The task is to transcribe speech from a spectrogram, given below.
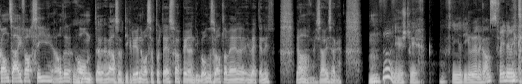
ganz einfach sein, oder? Mhm. Und, äh, also die Grünen, was sich durch die SVP und die Bundesrat wählen, ich werde ja nicht, ja, wie soll ich sagen? Hm? Ja, in Österreich sind ja die Grünen ganz zufrieden mit,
